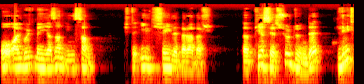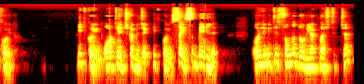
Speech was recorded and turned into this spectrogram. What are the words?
o algoritmayı yazan insan işte ilk şeyle beraber e, piyasaya sürdüğünde limit koydu. Bitcoin ortaya çıkabilecek Bitcoin sayısı belli. O limitin sonuna doğru yaklaştıkça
